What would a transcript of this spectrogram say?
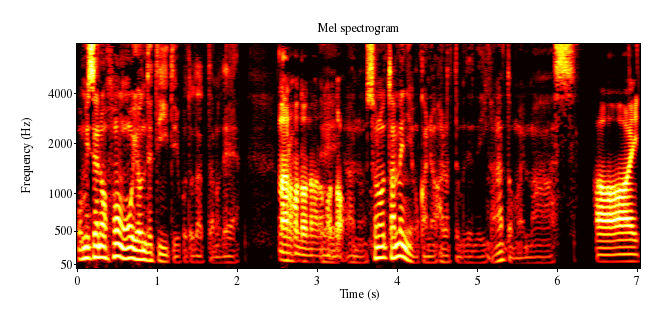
お店の本を読んでていいということだったので。なるほど、なるほど、えー、あの、そのためにお金を払っても全然いいかなと思います。はい。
